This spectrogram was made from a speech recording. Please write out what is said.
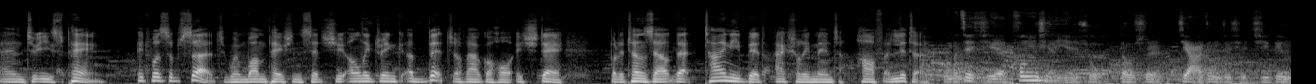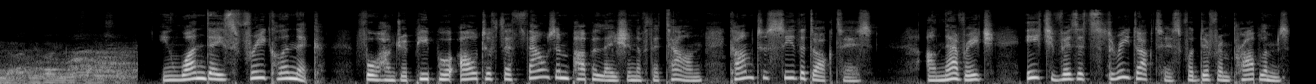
and to ease pain. It was absurd when one patient said she only drank a bit of alcohol each day, but it turns out that tiny bit actually meant half a liter. In one day's free clinic, 400 people out of the 1,000 population of the town come to see the doctors. On average, each visits three doctors for different problems.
